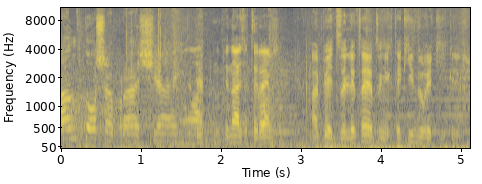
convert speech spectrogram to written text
Антоша, прощай. Ладно, на пенальти отыграемся. Опять залетают у них такие дураки, конечно.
